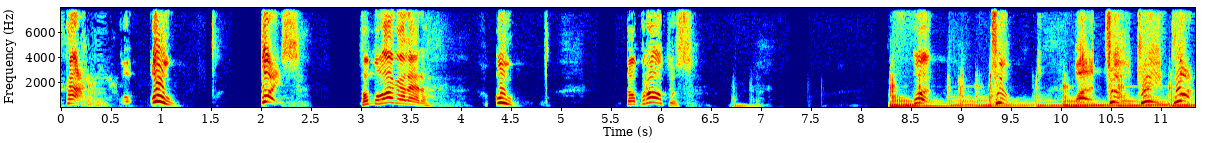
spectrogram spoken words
Um, dois. Vamos lá, galera. Um. Estão prontos? One, two, one, two, three, four.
